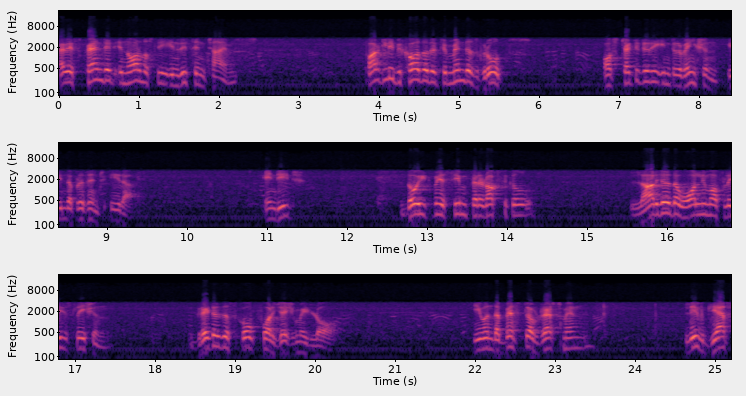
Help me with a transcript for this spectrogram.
have expanded enormously in recent times, partly because of the tremendous growth of statutory intervention in the present era. Indeed, though it may seem paradoxical, larger the volume of legislation, greater the scope for judge-made law. Even the best of draftsmen leave gaps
